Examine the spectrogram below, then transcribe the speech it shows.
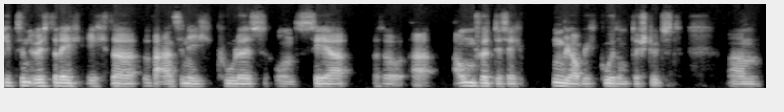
gibt es in Österreich echt ein wahnsinnig cooles und sehr, also ein Umfeld, das euch unglaublich gut unterstützt. Ähm,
